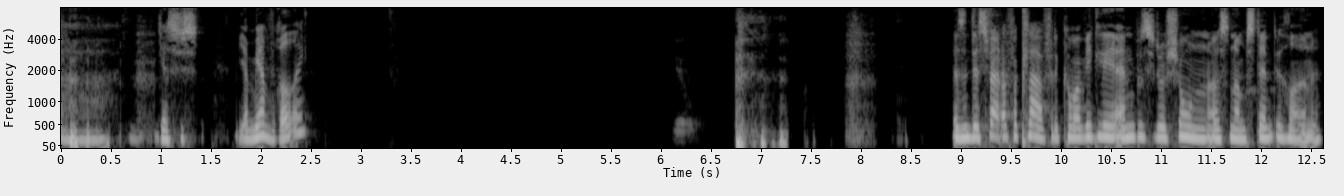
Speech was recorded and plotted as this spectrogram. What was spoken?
Uh, jeg synes, jeg er mere vred, ikke? Altså, det er svært at forklare, for det kommer virkelig an på situationen og sådan omstændighederne.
